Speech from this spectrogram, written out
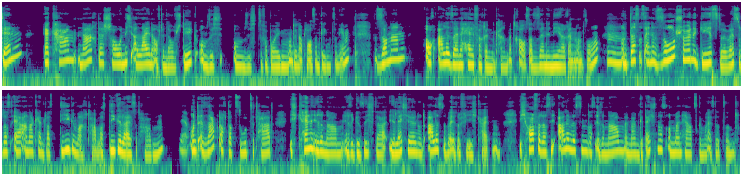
Denn er kam nach der Show nicht alleine auf den Laufsteg, um sich, um sich zu verbeugen und den Applaus entgegenzunehmen, sondern auch alle seine Helferinnen kamen mit raus, also seine Näherinnen und so. Mhm. Und das ist eine so schöne Geste, weißt du, dass er anerkennt, was die gemacht haben, was die geleistet haben. Ja. Und er sagt auch dazu, Zitat, ich kenne ihre Namen, ihre Gesichter, ihr Lächeln und alles über ihre Fähigkeiten. Ich hoffe, dass sie alle wissen, dass ihre Namen in meinem Gedächtnis und mein Herz gemeißelt sind.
